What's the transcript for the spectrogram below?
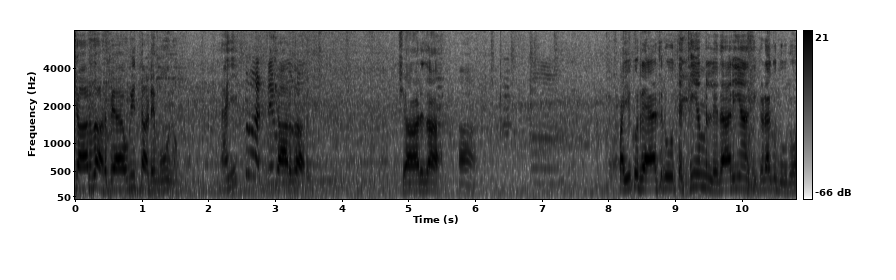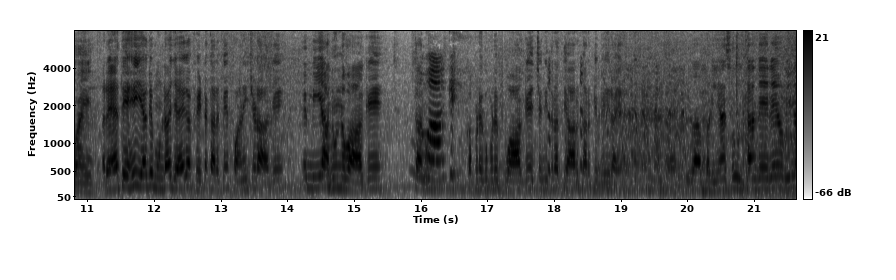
4000 ਰੁਪਇਆ ਉਹ ਵੀ ਤੁਹਾਡੇ ਮੂੰਹ ਨੂੰ। ਹੈ ਜੀ ਤੁਹਾਡੇ 4000 4000 ਹਾਂ। ਭਾਈ ਕੋਈ ਰੈਤ ਰੂਤ ਇੱਥੇ ਹੀ ਆ ਮਹੱਲੇਦਾਰੀਆਂ ਅਸੀਂ ਕਿਹੜਾ ਕੋ ਦੂਰੋਂ ਆਏ। ਰਹਿ ਤੇ ਇਹੀ ਆ ਕਿ ਮੁੰਡਾ ਜਾਏਗਾ ਫਿੱਟ ਕਰਕੇ ਪਾਣੀ ਚੜਾ ਕੇ ਇਹ ਮੀਆਂ ਤੁਹਾਨੂੰ ਨਵਾ ਕੇ ਤੁਹਾਨੂੰ ਕੇ। ਕੱਪੜੇ ਕੁਪੜੇ ਪਵਾ ਕੇ ਚੰਗੀ ਤਰ੍ਹਾਂ ਤਿਆਰ ਕਰਕੇ ਫੇਰ ਆਏਗਾ। ਵਾ ਬੜੀਆਂ ਸਹੂਲਤਾਂ ਦੇ ਰਹੇ ਹੋ ਵੀ ਨਾ।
